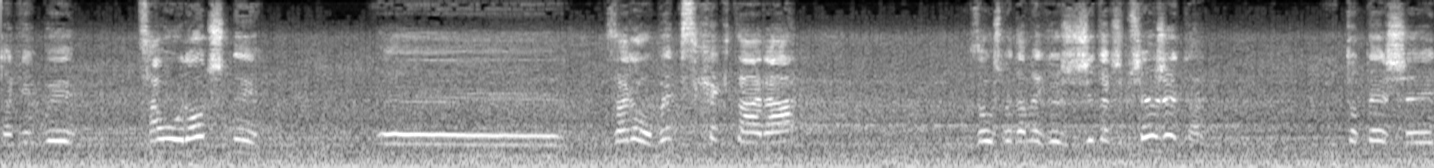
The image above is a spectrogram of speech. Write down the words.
tak jakby całoroczny e, zarobek z hektara załóżmy tam jakiegoś żyta czy przężyta i to też e,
